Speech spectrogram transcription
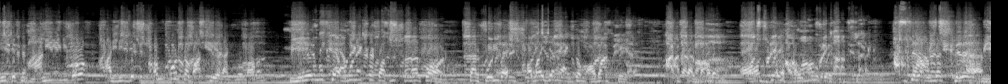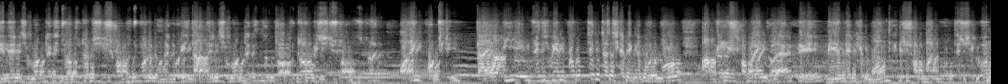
নিজেকে মানিয়ে নিব আর নিজেকে সম্পূর্ণ বাঁচিয়ে রাখব বাবা? মেয়ের মুখে এমন একটা কথা শোনার পর তার পরিবারের সবাই যেন একদম অবাক হয়ে আমরা অনেক তাই এই পৃথিবীর প্রত্যেকটা ছেলেকে বলব, আপনারা সবাই দয়া করে মেয়েদেরকে মন থেকে সম্মান করতে শিখুন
